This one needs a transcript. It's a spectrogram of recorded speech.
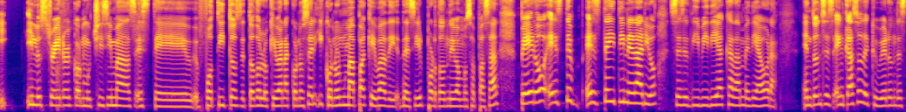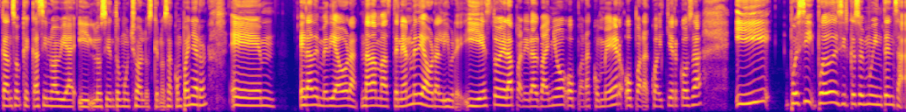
y Illustrator con muchísimas este, fotitos de todo lo que iban a conocer y con un mapa que iba a de- decir por dónde íbamos a pasar. Pero este, este itinerario se dividía cada media hora. Entonces, en caso de que hubiera un descanso, que casi no había, y lo siento mucho a los que nos acompañaron, eh, era de media hora, nada más, tenían media hora libre. Y esto era para ir al baño o para comer o para cualquier cosa. Y pues sí, puedo decir que soy muy intensa.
